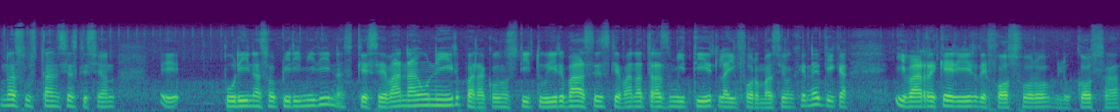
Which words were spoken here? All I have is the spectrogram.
unas sustancias que son eh, purinas o pirimidinas, que se van a unir para constituir bases que van a transmitir la información genética y va a requerir de fósforo, glucosa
